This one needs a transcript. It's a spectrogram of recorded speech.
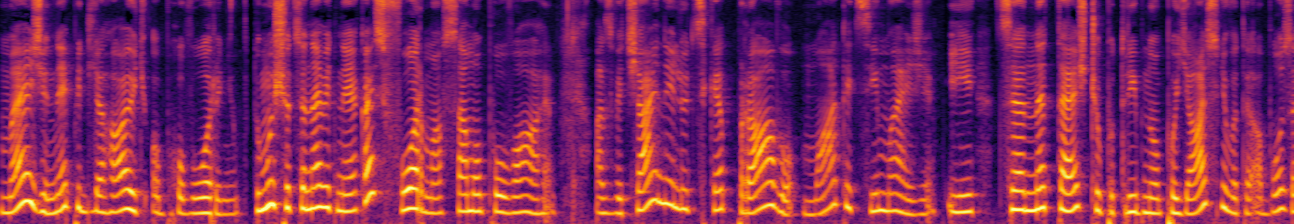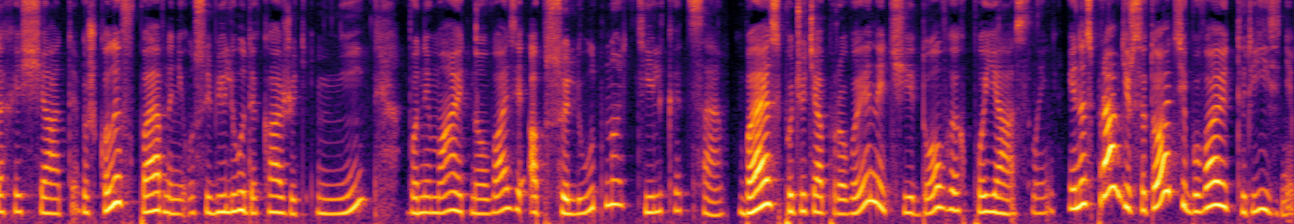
межі не підлягають обговоренню, тому що це навіть не якась форма самоповаги, а звичайне людське право мати ці межі. І це не те, що потрібно пояснювати або захищати. Тож, коли впевнені у собі люди кажуть ні, вони мають на увазі абсолютно тільки це, без почуття провини чи довгих пояснень. І насправді ж ситуації бувають різні.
